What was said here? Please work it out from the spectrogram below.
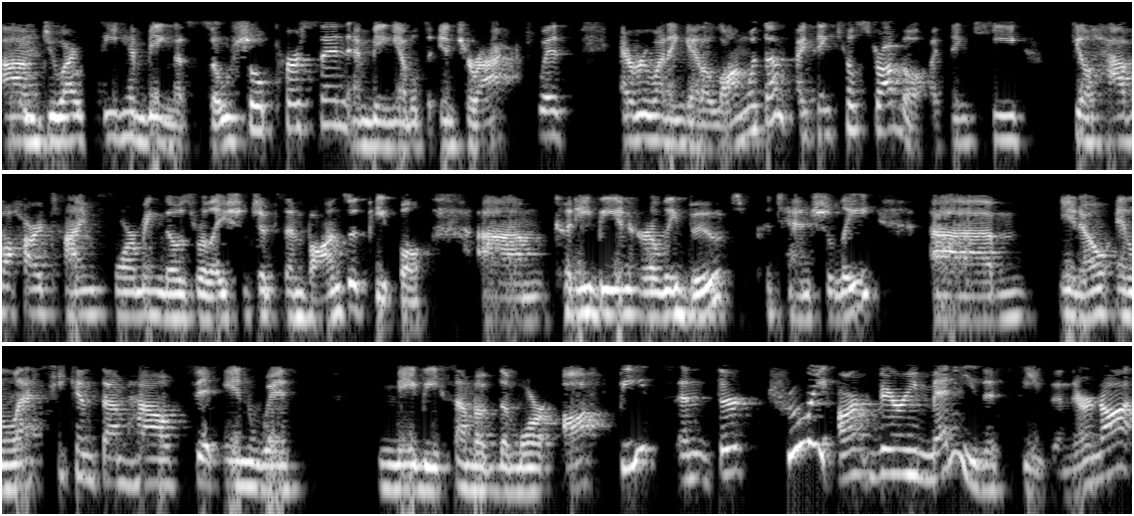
Um, do I see him being a social person and being able to interact with everyone and get along with them? I think he'll struggle. I think he he'll have a hard time forming those relationships and bonds with people. Um, could he be an early boot? Potentially. Um, you know, unless he can somehow fit in with maybe some of the more offbeats, and there truly aren't very many this season. They're not,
